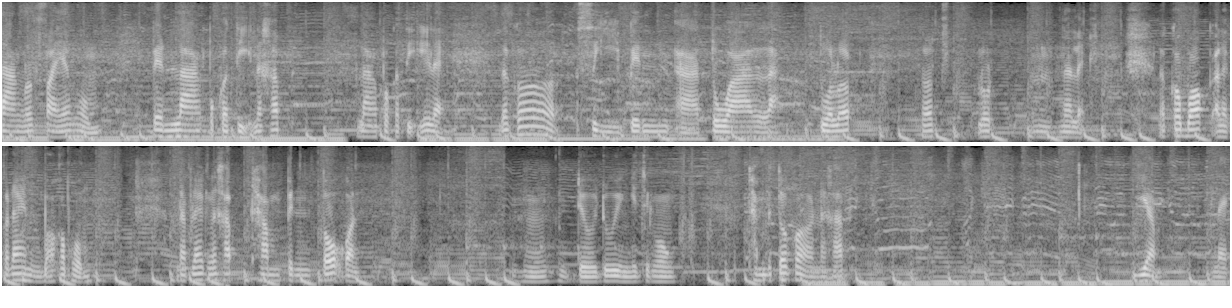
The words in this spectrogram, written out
รางรถไฟครับผม เป็นรางปกตินะครับรางปกตินี่แหละ แล้วก็สี่เป็นอ่าตัวละตัวรถรถรถนั่นแหละ แล้วก็บล็อกอะไรก็ได้หนึ่งบล็อกครับผมอันดับแรกนะครับทำเป็นโต๊ะก่อนอเดี๋ยวดูอย่างนี้จะงง ทำเป็นต๊ะก่อนนะครับ เยี่ยมแหลก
